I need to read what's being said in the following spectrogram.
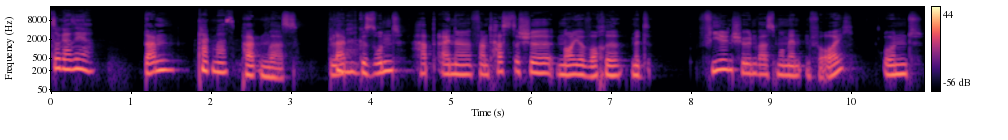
Sogar sehr. Dann Packen wir's. packen wir's. Bleibt Genau. gesund, habt eine fantastische neue Woche mit vielen schön was Momenten für euch und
